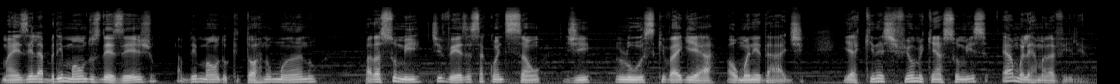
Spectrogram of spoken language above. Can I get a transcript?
Mas ele abrir mão dos desejos, abrir mão do que torna humano, para assumir de vez essa condição de luz que vai guiar a humanidade. E aqui neste filme, quem assume isso é a Mulher Maravilha.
